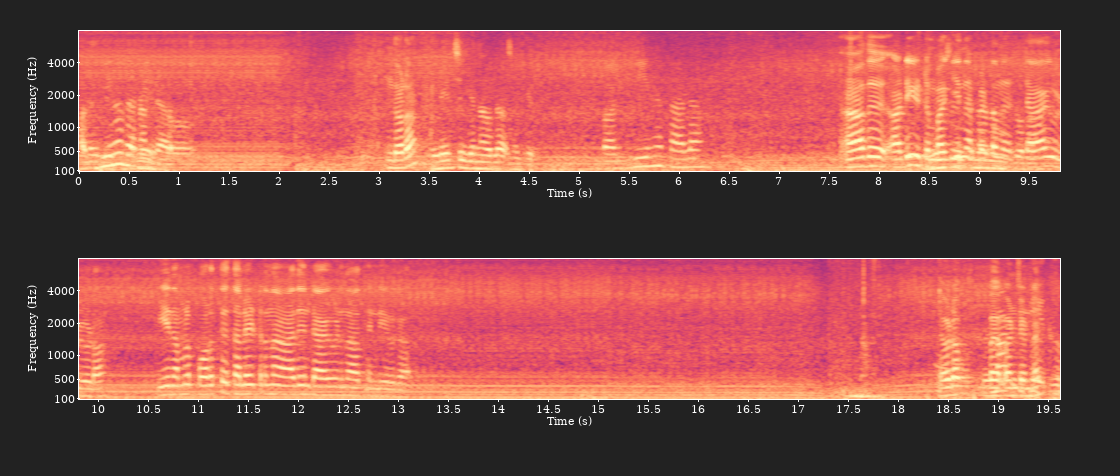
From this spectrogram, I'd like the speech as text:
ബഗ്ഗീന്ന് എന്തോടാ? ബഗ്ഗീന്ന് തല. അത് അടി കിട്ടും. ഉന്നയിച്ചിരിക്കുന്ന പെട്ടെന്ന് ടാഗ് വിടൂടാ. ഈ നമ്മൾ പുറത്തെ തലയിട്ടിരുന്ന ആദ്യം ടാഗ് വിടുന്ന ആ തെണ്ടി എടുക്കാം എവിടെ ബ- Marked വണ്ടി a ഉണ്ട് vehicle. Marked a vehicle.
